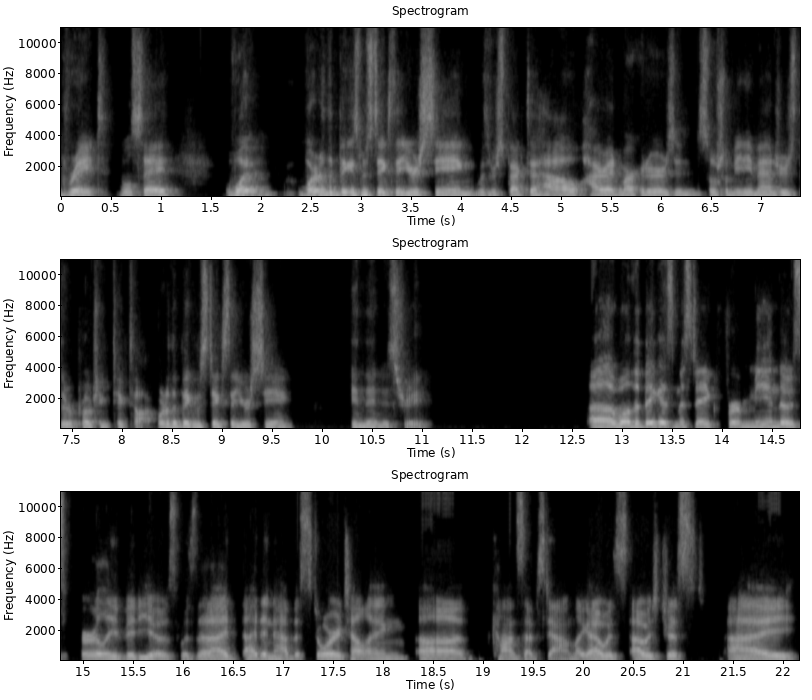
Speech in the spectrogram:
great we'll say what what are the biggest mistakes that you're seeing with respect to how higher ed marketers and social media managers they're approaching TikTok? What are the big mistakes that you're seeing in the industry? Uh, well, the biggest mistake for me in those early videos was that I I didn't have the storytelling uh, concepts down. Like I was I was just I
